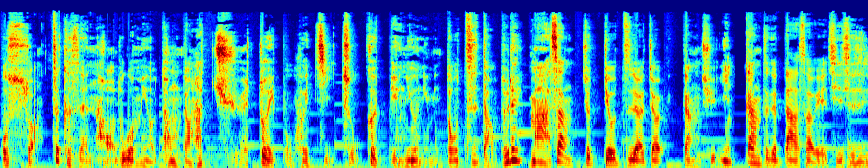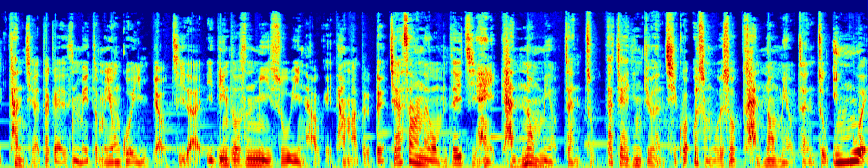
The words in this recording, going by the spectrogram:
不爽。这个人哈，如果没有通道，他绝对不会记住。各位朋友，你们都知道对不对？马上就丢资料叫杠去印。杠这个大少爷其实看起来大概也是没怎么用过印表机啦，一定都是秘书印好给他嘛，对不对？加上呢，我们这一集嘿，坎弄没有赞助，大家一定觉得很奇怪，为什么会说坎弄没有赞助？因为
